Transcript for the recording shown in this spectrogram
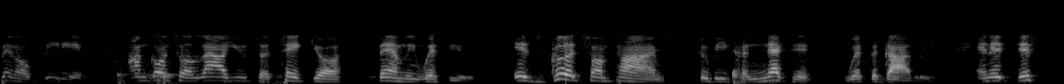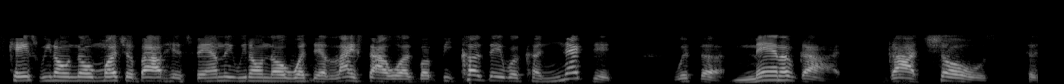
been obedient, I'm going to allow you to take your family with you. It's good sometimes to be connected with the godly. And in this case, we don't know much about his family. We don't know what their lifestyle was. But because they were connected with the man of God, God chose to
